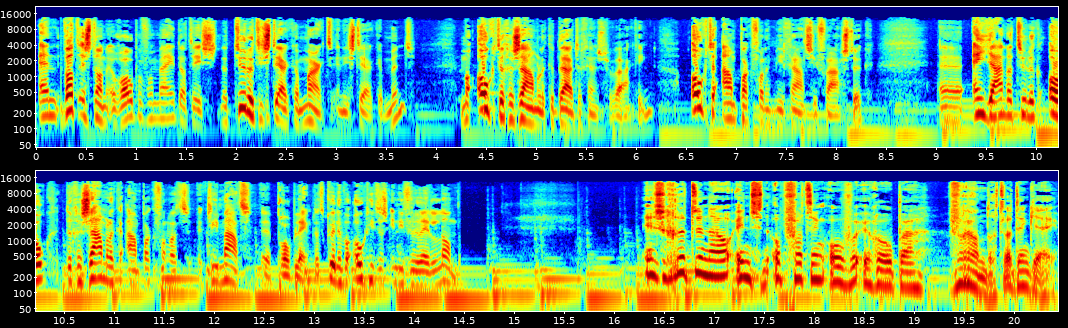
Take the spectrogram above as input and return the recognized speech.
En wat is dan Europa voor mij? Dat is natuurlijk die sterke markt en die sterke munt. Maar ook de gezamenlijke buitengrensbewaking. Ook de aanpak van het migratievraagstuk. Uh, en ja, natuurlijk ook de gezamenlijke aanpak van het klimaatprobleem. dat kunnen we ook niet als individuele landen. Is Rutte nou in zijn opvatting over Europa veranderd? Wat denk jij?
